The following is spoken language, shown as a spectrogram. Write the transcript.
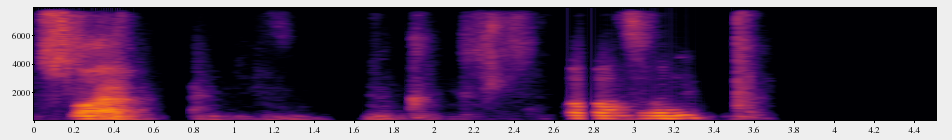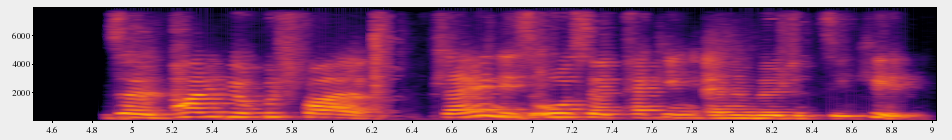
slide. So part of your bushfire plan is also packing an emergency kit.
